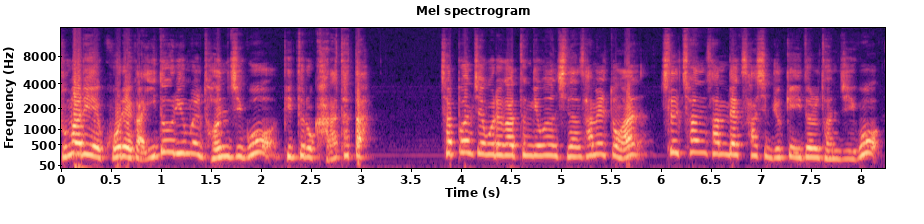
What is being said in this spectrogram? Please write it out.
두 마리의 고래가 이더리움을 던지고 비트로 갈아탔다. 첫 번째 고래 같은 경우는 지난 3일 동안 7,346개 이더를 던지고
